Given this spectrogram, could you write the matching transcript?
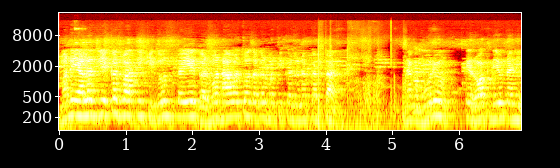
મને એલર્જી એક જ વાતની કીધું કે એ ઘરમાં ના હોય તો જ અગરબત્તી કરજો ને કરતા નહીં ને કે મોર્યો એ રોક દેવ નહીં.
